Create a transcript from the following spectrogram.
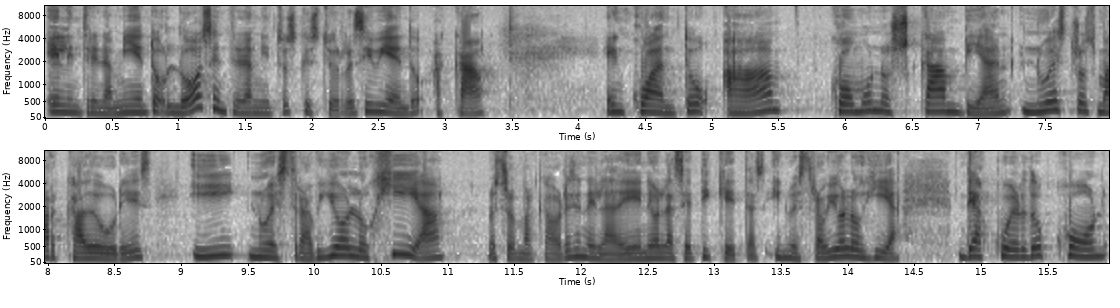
el entrenamiento, los entrenamientos que estoy recibiendo acá en cuanto a cómo nos cambian nuestros marcadores y nuestra biología nuestros marcadores en el ADN o las etiquetas y nuestra biología de acuerdo con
